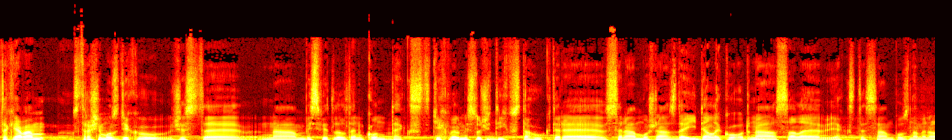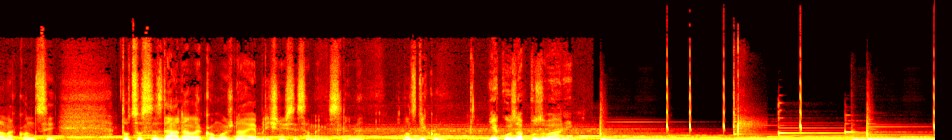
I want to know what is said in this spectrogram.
Tak já vám strašně moc děkuji, že jste nám vysvětlil ten kontext těch velmi složitých vztahů, které se nám možná zdají daleko od nás, ale jak jste sám poznamenal na konci, to, co se zdá daleko, možná je blíž, než si sami myslíme. Moc děkuji. Děkuji za pozvání.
